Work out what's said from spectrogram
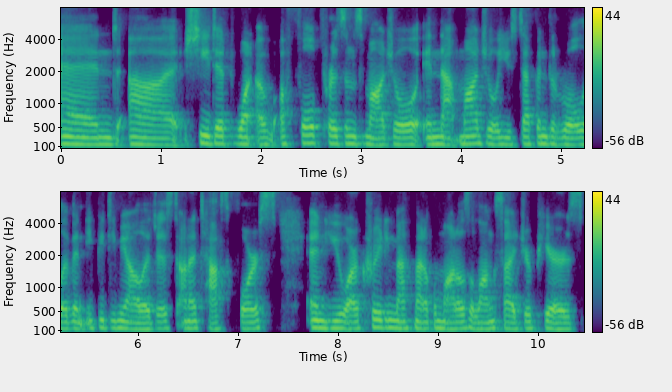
And uh, she did one a, a, full prisms module. In that module you step into the role of an epidemiologist on a task force and you are creating mathematical models alongside your peers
